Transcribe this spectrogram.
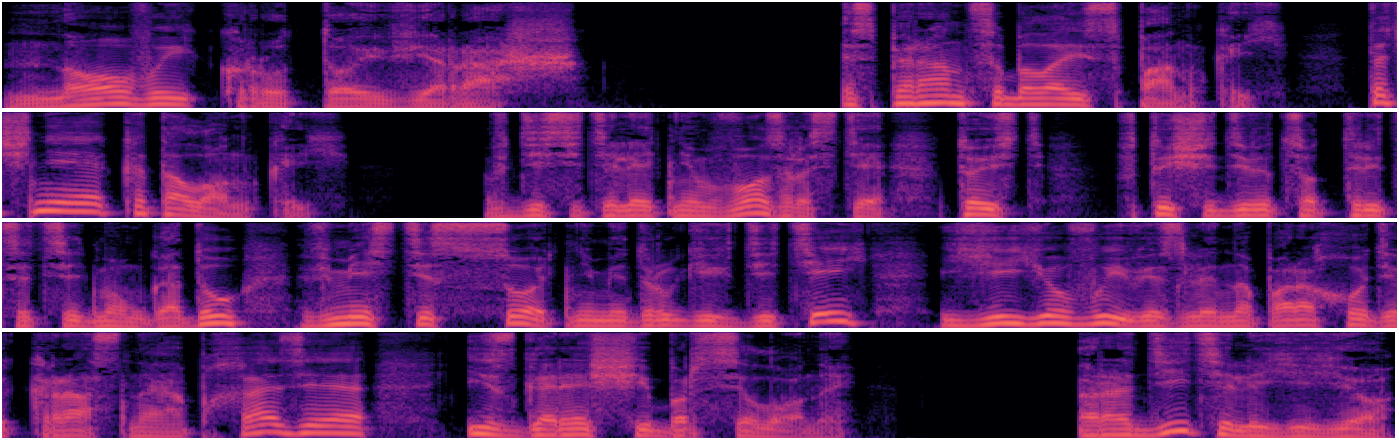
новый крутой вираж. Эсперанца была испанкой, точнее, каталонкой. В десятилетнем возрасте, то есть в 1937 году, вместе с сотнями других детей ее вывезли на пароходе «Красная Абхазия» из горящей Барселоны — Родители ее,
